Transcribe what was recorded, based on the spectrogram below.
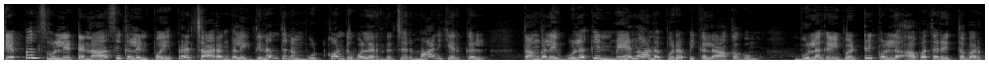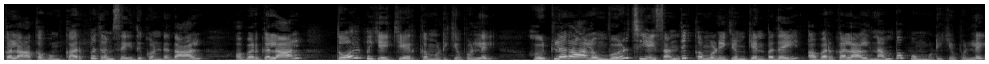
கெப்பல்ஸ் உள்ளிட்ட நாசிகளின் பொய் பிரச்சாரங்களை தினம் தினம் உட்கொண்டு வளர்ந்த ஜெர்மானியர்கள் தங்களை உலகின் மேலான பிறப்பிகளாகவும் உலகை வெற்றி கொள்ள அவதரித்தவர்களாகவும் கற்பிதம் செய்து கொண்டதால் அவர்களால் தோல்வியை ஏற்க முடியவில்லை. ஹிட்லராலும் வீழ்ச்சியை சந்திக்க முடியும் என்பதை அவர்களால் நம்பவும் முடியவில்லை.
